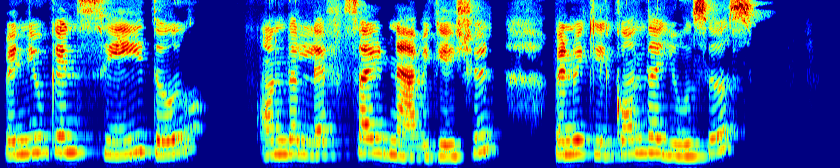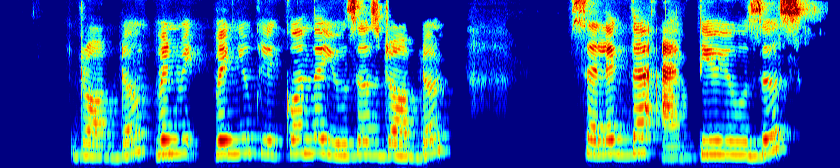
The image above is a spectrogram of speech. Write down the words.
when you can see the on the left side navigation when we click on the users drop down when we when you click on the users drop down select the active users.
